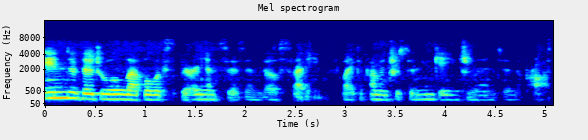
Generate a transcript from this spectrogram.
individual level experiences in those settings, like if I'm interested in engagement in the process.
